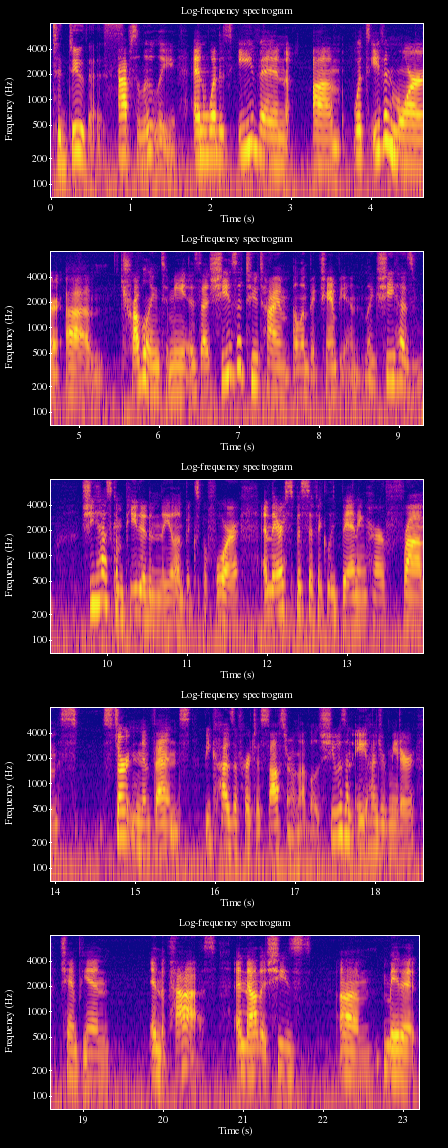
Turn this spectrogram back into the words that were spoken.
to do this. Absolutely. And what is even um, what's even more um, troubling to me is that she's a two-time Olympic champion. Like she has she has competed in the Olympics before, and they're specifically banning her from s- certain events because of her testosterone levels. She was an 800 meter champion in the past, and now that she's um, made it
